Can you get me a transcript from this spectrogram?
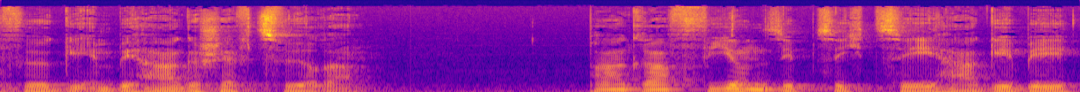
für GmbH-Geschäftsführer § 74c HGB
